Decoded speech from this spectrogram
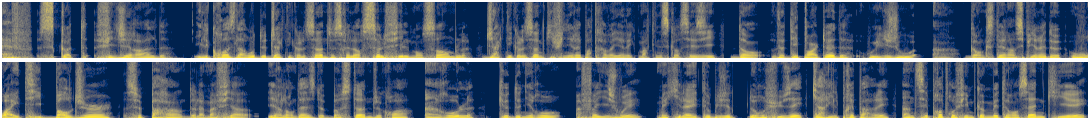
F. Scott Fitzgerald, il croise la route de Jack Nicholson, ce serait leur seul film ensemble. Jack Nicholson qui finirait par travailler avec Martin Scorsese dans The Departed, où il joue un gangster inspiré de Whitey Bulger, ce parrain de la mafia irlandaise de Boston, je crois. Un rôle que De Niro a failli jouer mais qu'il a été obligé de refuser car il préparait un de ses propres films comme metteur en scène qui est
